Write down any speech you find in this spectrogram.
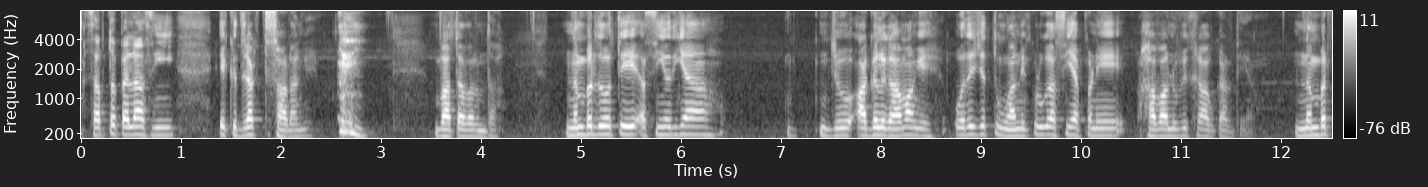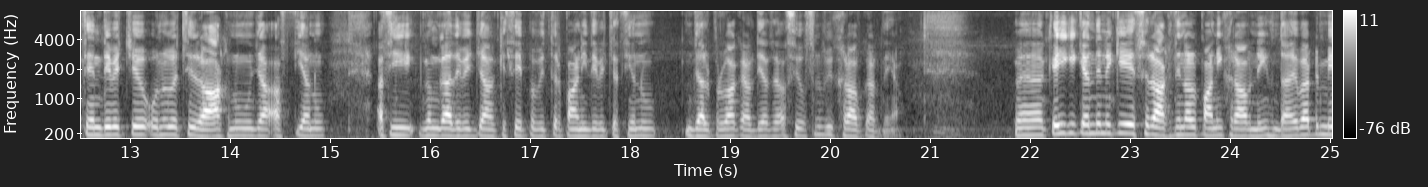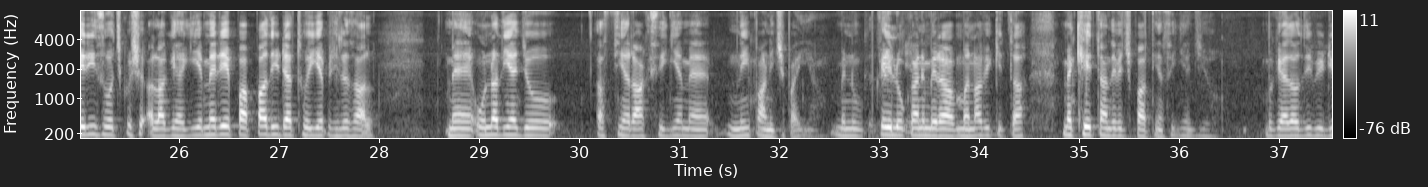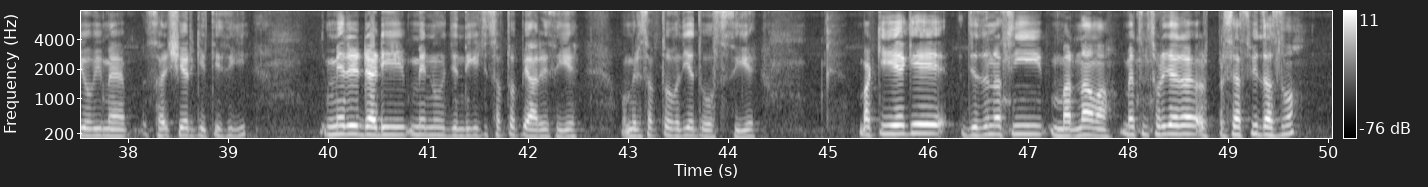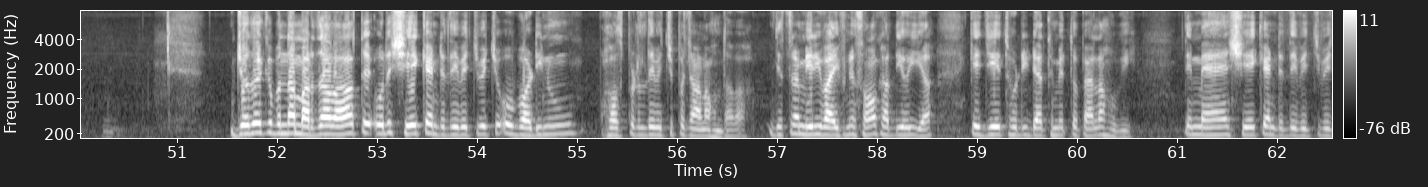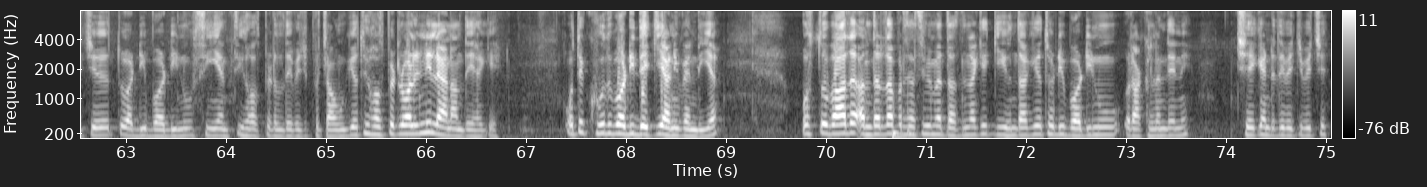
ਸਭ ਤੋਂ ਪਹਿਲਾਂ ਅਸੀਂ ਇੱਕ ਦਰਖਤ ਸਾੜਾਂਗੇ ਵਾਤਾਵਰਣ ਦਾ। ਨੰਬਰ 2 ਤੇ ਅਸੀਂ ਉਹਦੀਆਂ ਜੋ ਅੱਗ ਲਗਾਵਾਂਗੇ, ਉਹਦੇ 'ਚ ਧੂਆਂ ਨਿਕਲੂਗਾ, ਅਸੀਂ ਆਪਣੇ ਹਵਾ ਨੂੰ ਵੀ ਖਰਾਬ ਕਰਦੇ ਹਾਂ ਨੰਬਰ 3 ਦੇ ਵਿੱਚ ਉਹਨੂੰ ਵਿੱਚ ਰਾਖ ਨੂੰ ਜਾਂ ਅਸਥੀਆਂ ਨੂੰ ਅਸੀਂ ਗੰਗਾ ਦੇ ਵਿੱਚ ਜਾਂ ਕਿਸੇ ਪਵਿੱਤਰ ਪਾਣੀ ਦੇ ਵਿੱਚ ਅਸੀਂ ਉਹਨੂੰ ਜਲ ਪ੍ਰਵਾਹ ਕਰਦੇ ਹਾਂ ਤਾਂ ਅਸੀਂ ਉਸ ਨੂੰ ਵੀ ਖਰਾਬ ਕਰਦੇ ਹਾਂ ਕਈ ਕੀ ਕਹਿੰਦੇ ਨੇ ਕਿ ਇਸ ਰਾਖ ਦੇ ਨਾਲ ਪਾਣੀ ਖਰਾਬ ਨਹੀਂ ਹੁੰਦਾ ਹੈ ਬਟ ਮੇਰੀ ਸੋਚ ਕੁਝ ਅਲੱਗ ਹੈਗੀ ਹੈ। ਮੇਰੇ ਪਾਪਾ ਦੀ ਡੈਥ ਹੋਈ ਹੈ ਪਿਛਲੇ ਸਾਲ। ਮੈਂ ਉਹਨਾਂ ਦੀਆਂ ਜੋ ਅਸਥੀਆਂ ਰਾਖ ਸੀਗੀਆਂ ਮੈਂ ਨਹੀਂ ਪਾਣੀ ਚ ਪਾਈਆਂ। ਮੈਨੂੰ ਕਈ ਲੋਕਾਂ ਨੇ ਮੇਰਾ ਮਨਾ ਵੀ ਕੀਤਾ। ਮੈਂ ਖੇਤਾਂ ਦੇ ਵਿੱਚ ਪਾਤੀਆਂ ਸੀਗੀਆਂ ਜੀ ਉਹ। ਬਕਾਇਦਾ ਉਹਦੀ ਵੀਡੀਓ ਵੀ ਮੈਂ ਸ਼ੇਅਰ ਕੀਤੀ ਸੀਗੀ। ਮੇਰੇ ਡੈਡੀ ਮੈਨੂੰ ਜ਼ਿੰਦਗੀ 'ਚ ਸਭ ਤੋਂ ਪਿਆਰੇ ਸੀਗੇ। ਉਹ ਮੇਰੇ ਸਭ ਤੋਂ ਵਧੀਆ ਦੋਸਤ ਸੀਗੇ। ਬਾਕੀ ਇਹ ਹੈ ਕਿ ਜਦੋਂ ਅਸੀਂ ਮਰਨਾ ਵਾ ਮੈਂ ਤੁਹਾਨੂੰ ਥੋੜਾ ਜਿਹਾ ਪ੍ਰੋਸੈਸ ਵੀ ਦੱਸ ਦਵਾਂ। ਜਦੋਂ ਇੱਕ ਬੰਦਾ ਮਰਦਾ ਵਾ ਤੇ ਉਹਦੇ 6 ਘੰਟੇ ਦੇ ਵਿੱਚ ਵਿੱਚ ਉਹ ਬਾਡੀ ਨੂੰ ਹਸਪੀਟਲ ਦੇ ਵਿੱਚ ਪਹੁੰਚਾਉਣਾ ਹੁੰਦਾ ਵਾ। ਜਿਸ ਤਰ੍ਹਾਂ ਮੇਰੀ ਵਾਈਫ ਨੇ ਸਹੁੰ ਖਾਦੀ ਹੋਈ ਆ ਕਿ ਜੇ ਤੁਹਾਡੀ ਡੈਥ ਮੇਰੇ ਤੋਂ ਪਹਿਲਾਂ ਹੋ ਗਈ, ਤੇ ਮੈਂ 6 ਘੰਟੇ ਦੇ ਵਿੱਚ ਵਿੱਚ ਤੁਹਾਡੀ ਬਾਡੀ ਨੂੰ ਸੀਐਮਸੀ ਹਸਪੀਟਲ ਦੇ ਵਿੱਚ ਪਹੁੰਚਾਉਂਗੀ। ਉੱਥੇ ਹਸਪੀਟਲ ਵਾਲੇ ਨਹੀਂ ਲੈਣ ਆਉਂਦੇ ਹੈਗੇ। ਉੱਥੇ ਖੁਦ ਬਾਡੀ ਦੇ ਕੇ ਆਣੀ ਪੈਂਦੀ ਆ। ਉਸ ਤੋਂ ਬਾਅਦ ਅੰਦਰ ਦਾ ਪ੍ਰੋਸੈਸ ਵੀ ਮੈਂ ਦੱਸ ਦਿੰਦਾ ਕਿ ਕੀ ਹੁੰਦਾ ਕਿ ਉਹ ਤੁਹਾਡੀ ਬਾਡੀ ਨੂੰ ਰੱਖ ਲੈਂਦੇ ਨੇ 6 ਘੰਟੇ ਦੇ ਵਿੱਚ ਵਿੱਚ।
